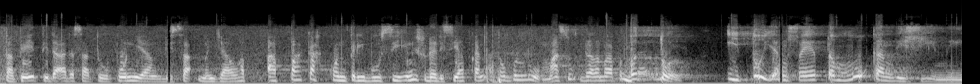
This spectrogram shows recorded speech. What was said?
tapi tidak ada satupun yang bisa menjawab apakah kontribusi ini sudah disiapkan atau belum masuk dalam rapor. Betul, itu yang saya temukan di sini.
